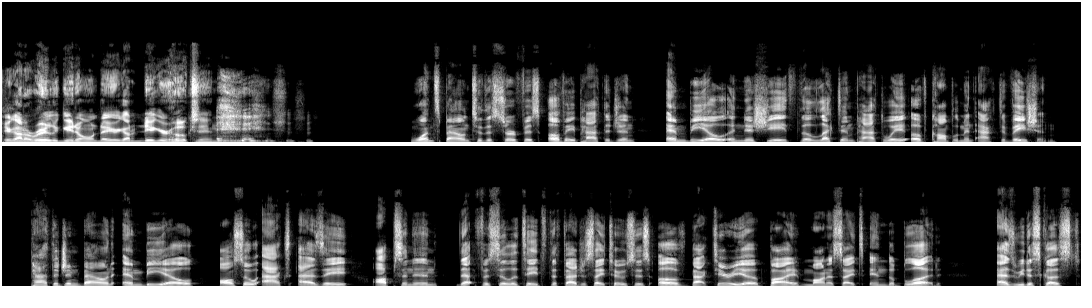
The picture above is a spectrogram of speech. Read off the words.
You gotta really get on there. You gotta dig your hooks in. Once bound to the surface of a pathogen, MBL initiates the lectin pathway of complement activation. Pathogen bound MBL also acts as a opsonin that facilitates the phagocytosis of bacteria by monocytes in the blood. As we discussed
